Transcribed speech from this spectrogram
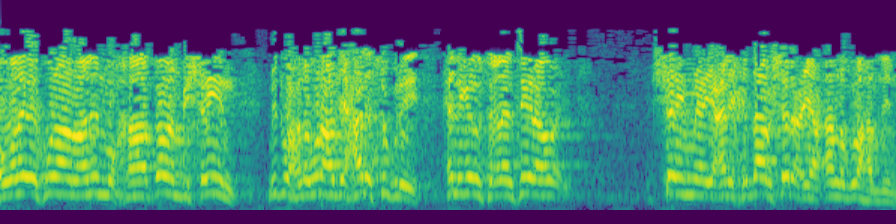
oo walaa yakuun aanu anin mukhaataban bishayin mid wax lagula hadlay xaala sugri xilliganu sakraansayna shay yani khitaab sharciga aan lagula hadlin.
